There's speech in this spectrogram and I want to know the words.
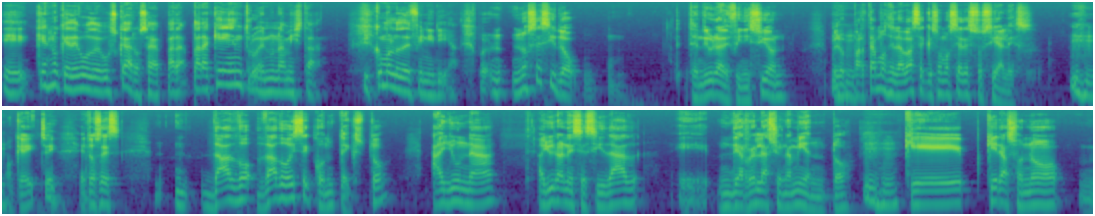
eh, ¿qué es lo que debo de buscar? O sea, ¿para, ¿para qué entro en una amistad? ¿Y cómo lo definiría? Bueno, no sé si lo tendría una definición, pero partamos de la base que somos seres sociales. ¿Ok? Sí. Entonces, dado, dado ese contexto, hay una, hay una necesidad eh, de relacionamiento que, quieras o no, mm,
